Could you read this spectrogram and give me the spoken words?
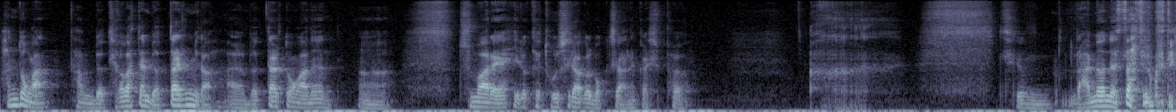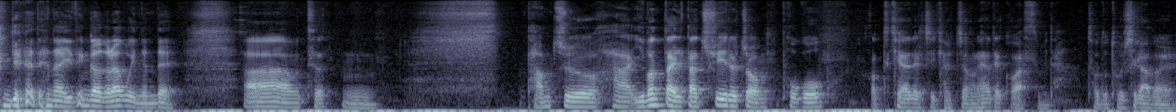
한동안 한 몇 제가 봤을 땐 몇 달입니다. 아, 몇달 동안은 어, 주말에 이렇게 도시락을 먹지 않을까 싶어요. 지금 라면을 싸들고 다녀야 되나 이 생각을 하고 있는데 아 아무튼 음, 다음 주 아, 이번 달 일단 추이를 좀 보고 어떻게 해야 될지 결정을 해야 될 것 같습니다. 저도 도시락을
